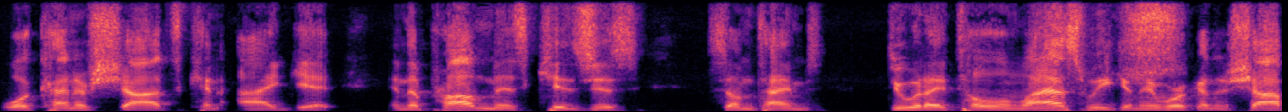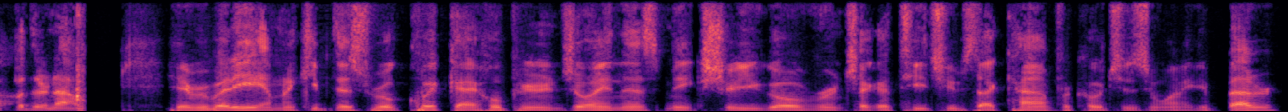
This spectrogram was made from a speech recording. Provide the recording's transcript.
what kind of shots can I get? And the problem is, kids just sometimes do what I told them last week, and they work on the shot, but they're not Hey, everybody, I'm going to keep this real quick. I hope you're enjoying this. Make sure you go over and check out teachhoops.com for coaches who want to get better.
